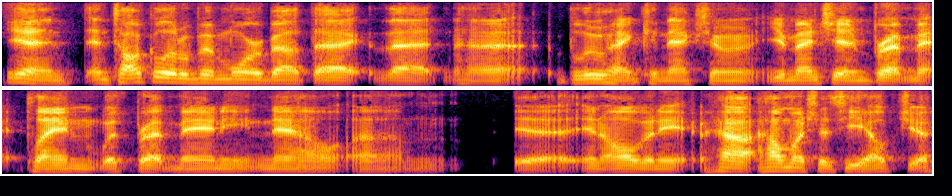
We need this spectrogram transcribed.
Yeah, and, and talk a little bit more about that that uh, Blue Hen connection. You mentioned Brett Ma- playing with Brett Manney now um, uh, in Albany. How how much has he helped you?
